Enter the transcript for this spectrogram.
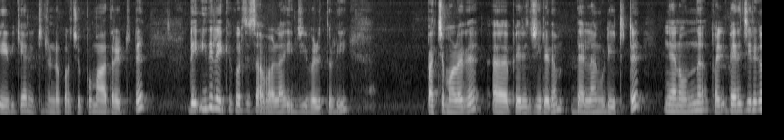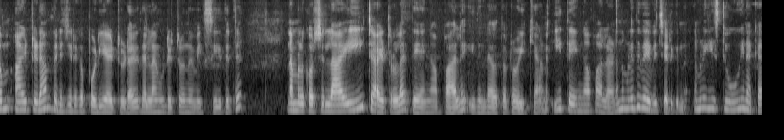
വേവിക്കാൻ ഇട്ടിട്ടുണ്ട്. കുറച്ച് ഉപ്പ് മാത്രം ഇട്ടിട്ട്. ഇതിലേക്ക് കുറച്ച് സവാള ഇഞ്ചി വെളുത്തുള്ളി പച്ചമുളക് പെരുംജീരകം ഇതെല്ലാം കൂടി ഇട്ടിട്ട് ഞാൻ ഒന്ന് പെരുംജീരകം ആയിട്ടിടാം. പെരുംജീരക പൊടിയായിട്ട് ഇടാം. ഇതെല്ലാം കൂടി ഇട്ട് ഒന്ന് മിക്സ് ചെയ്തിട്ട് നമ്മൾ കുറച്ച് ലൈറ്റ് ആയിട്ടുള്ള തേങ്ങാപ്പാൽ ഇതിന്റെ അകത്തോട്ട് ഒഴിക്കുകയാണ്. ഈ തേങ്ങാപ്പാലാണ് നമ്മളിത് വേവിച്ചെടുക്കുന്നത്. നമ്മൾ ഈ സ്റ്റൂവിനൊക്കെ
